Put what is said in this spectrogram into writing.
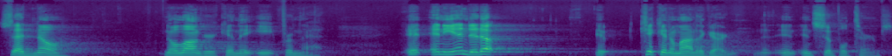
said, No, no longer can they eat from that. And, he ended up kicking them out of the garden, in, in simple terms.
